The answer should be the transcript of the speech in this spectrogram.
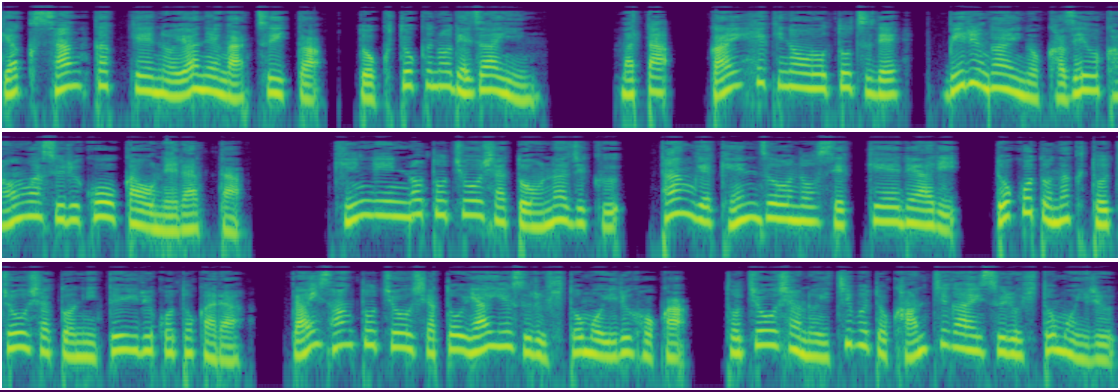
逆三角形の屋根がついた独特のデザイン。また、外壁の凹凸でビル街の風を緩和する効果を狙った。近隣の都庁舎と同じく丹下建造の設計であり、どことなく都庁舎と似ていることから、第三都庁舎と揶揄する人もいるほか、都庁舎の一部と勘違いする人もいる。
